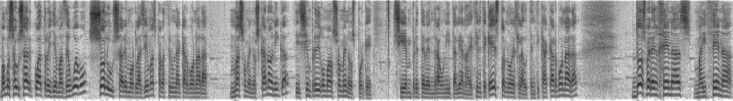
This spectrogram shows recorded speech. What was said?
Vamos a usar cuatro yemas de huevo, solo usaremos las yemas para hacer una carbonara más o menos canónica, y siempre digo más o menos porque siempre te vendrá un italiano a decirte que esto no es la auténtica carbonara, dos berenjenas, maicena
